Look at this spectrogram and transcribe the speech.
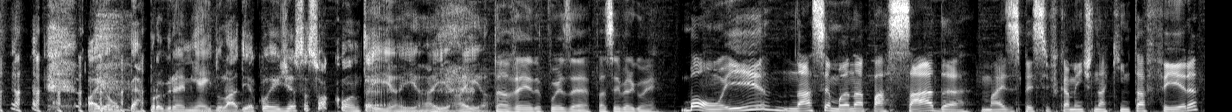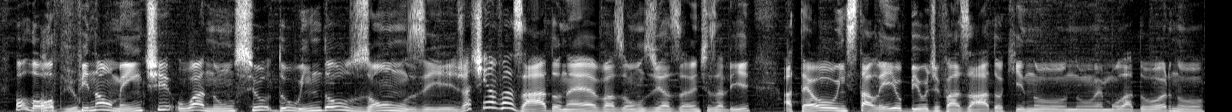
Olha, um per programinha aí do lado ia corrigir essa sua conta aí, aí, aí, aí, ó. Tá vendo? Pois é, passei vergonha. Bom, e na semana passada, mais especificamente na quinta-feira, rolou Óbvio. finalmente o anúncio do Windows 11. Já tinha vazado, né? Vazou uns dias antes ali. Até eu instalei o build vazado aqui no, no emulador, no,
